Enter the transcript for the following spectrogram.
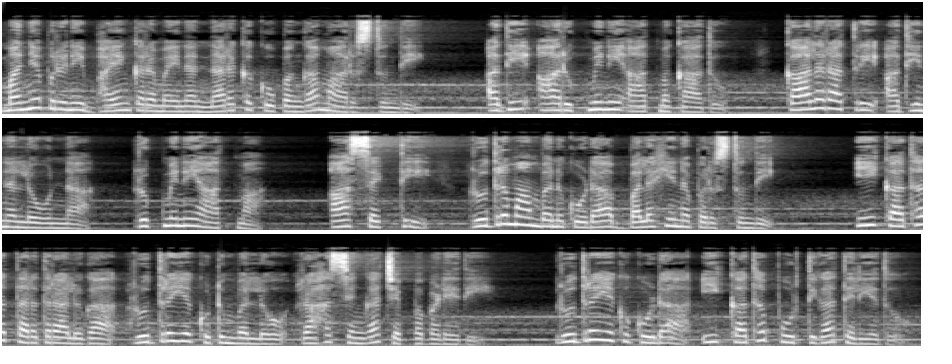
మన్యపురిని భయంకరమైన నరక కూపంగా మారుస్తుంది. అది ఆ రుక్మిణి ఆత్మ కాదు కాలరాత్రి అధీనంలో ఉన్న రుక్మిణి ఆత్మ. ఆ శక్తి రుద్రమాంబను కూడా బలహీనపరుస్తుంది. ఈ కథ తరతరాలుగా రుద్రయ్య కుటుంబంలో రహస్యంగా చెప్పబడేది. రుద్రయ్యకు కూడా ఈ కథ పూర్తిగా తెలియదు.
